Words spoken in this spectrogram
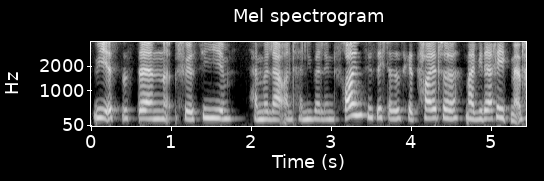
Wie ist es denn für Sie, Herr Müller und Herr Nüberlin? Freuen Sie sich, dass es jetzt heute mal wieder regnet?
